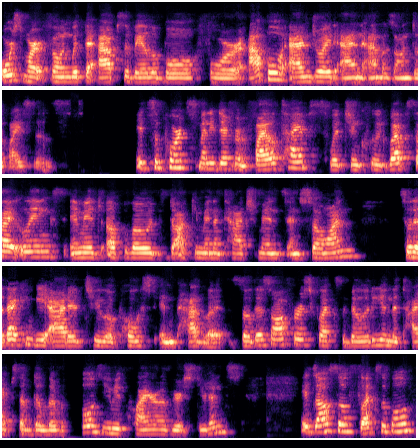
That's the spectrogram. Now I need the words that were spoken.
or smartphone with the apps available for Apple, Android, and Amazon devices. It supports many different file types, which include website links, image uploads, document attachments, and so on, so that that can be added to a post in Padlet. So this offers flexibility in the types of deliverables you require of your students. It's also flexible,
